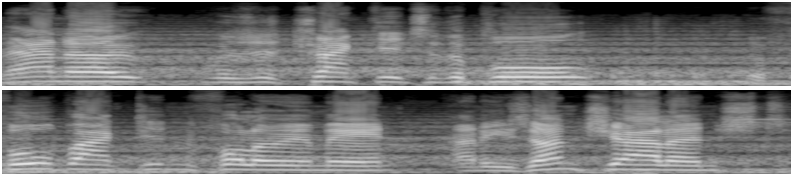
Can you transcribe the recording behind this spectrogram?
Nano was attracted to the ball. The fullback didn't follow him in, and he's unchallenged.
